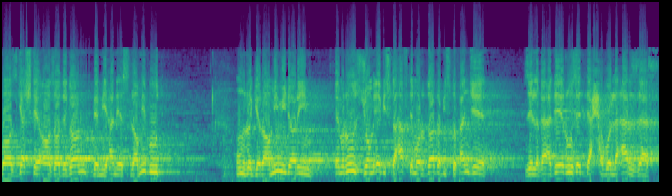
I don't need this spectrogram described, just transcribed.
بازگشت آزادگان به میهن اسلامی بود. اون رو گرامی میداریم. امروز جمعه 27 مرداد و 25 زلقعده روز دحو الارض است.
